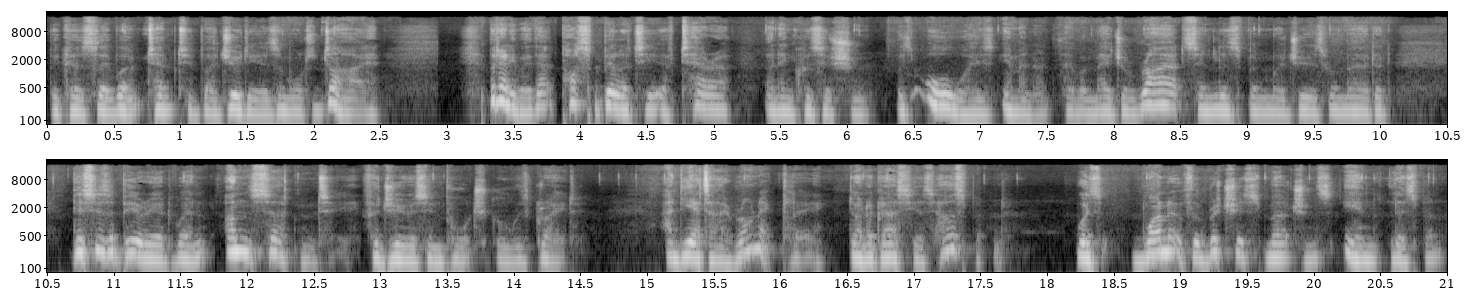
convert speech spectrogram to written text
because they weren't tempted by Judaism or to die. But anyway, that possibility of terror and inquisition was always imminent. There were major riots in Lisbon where Jews were murdered. This is a period when uncertainty for Jews in Portugal was great. And yet, ironically, Dona Gracia's husband was one of the richest merchants in Lisbon,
